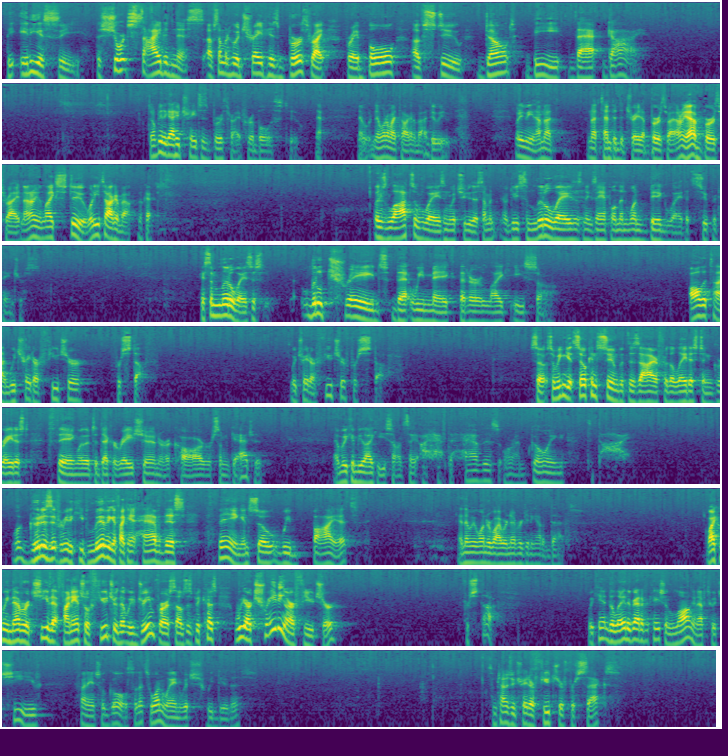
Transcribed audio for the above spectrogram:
the idiocy, the short sightedness of someone who would trade his birthright for a bowl of stew. Don't be that guy. Don't be the guy who trades his birthright for a bowl of stew. Now, now, now what am I talking about? Do we, what do you mean? I'm not, I'm not tempted to trade a birthright. I don't even have a birthright, and I don't even like stew. What are you talking about? Okay. There's lots of ways in which you do this. I'm to give you some little ways as an example, and then one big way that's super dangerous. Okay, some little ways, just little trades that we make that are like Esau. All the time, we trade our future for stuff. We trade our future for stuff. So, so we can get so consumed with desire for the latest and greatest thing, whether it's a decoration or a car or some gadget. And we can be like Esau and say, I have to have this or I'm going to die. What good is it for me to keep living if I can't have this thing. And so we buy it, and then we wonder why we're never getting out of debt. Why can we never achieve that financial future that we've dreamed for ourselves is because we are trading our future for stuff. We can't delay the gratification long enough to achieve financial goals. So that's one way in which we do this. Sometimes we trade our future for sex.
